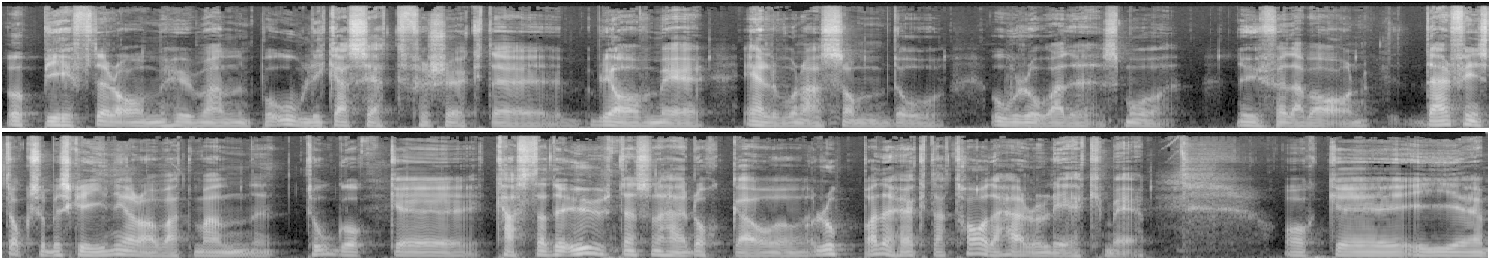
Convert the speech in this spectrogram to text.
uppgifter om hur man på olika sätt försökte bli av med älvorna som då oroade små nyfödda barn. Där finns det också beskrivningar av att man tog och eh, kastade ut en sån här docka och ropade högt att ta det här och lek med. Och eh, i eh,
